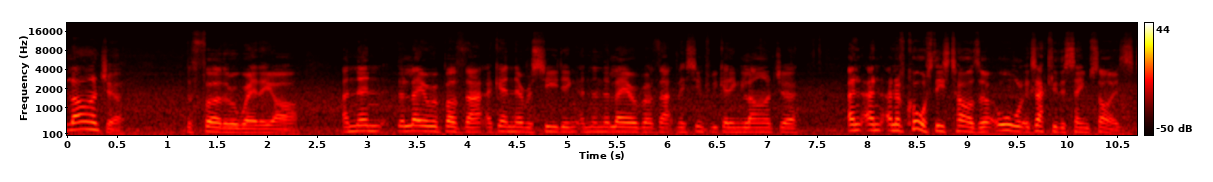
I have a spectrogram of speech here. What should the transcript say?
larger the further away they are. And then the layer above that, again, they're receding, and then the layer above that, they seem to be getting larger and, and, and of course, these tiles are all exactly the same size.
